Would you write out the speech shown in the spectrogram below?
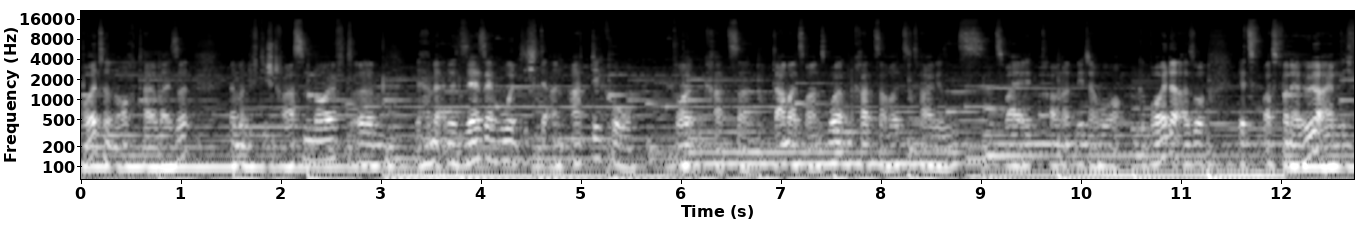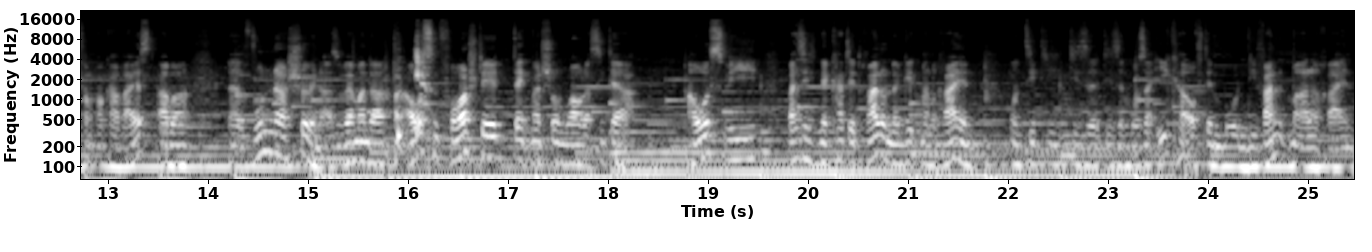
heute noch teilweise, wenn man durch die Straßen läuft. Ähm, wir haben ja eine sehr, sehr hohe Dichte an Art Deco. Wolkenkratzern. Damals waren es Wolkenkratzer, heutzutage sind es 200, 300 Meter hohe Gebäude. Also jetzt was von der Höhe einem nicht vom Hocker reißt, aber äh, wunderschön. Also wenn man da von außen vorsteht, denkt man schon, wow, das sieht ja aus wie, weiß ich, eine Kathedrale und dann geht man rein und sieht die, diese, diese Mosaike auf dem Boden, die Wandmalereien,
